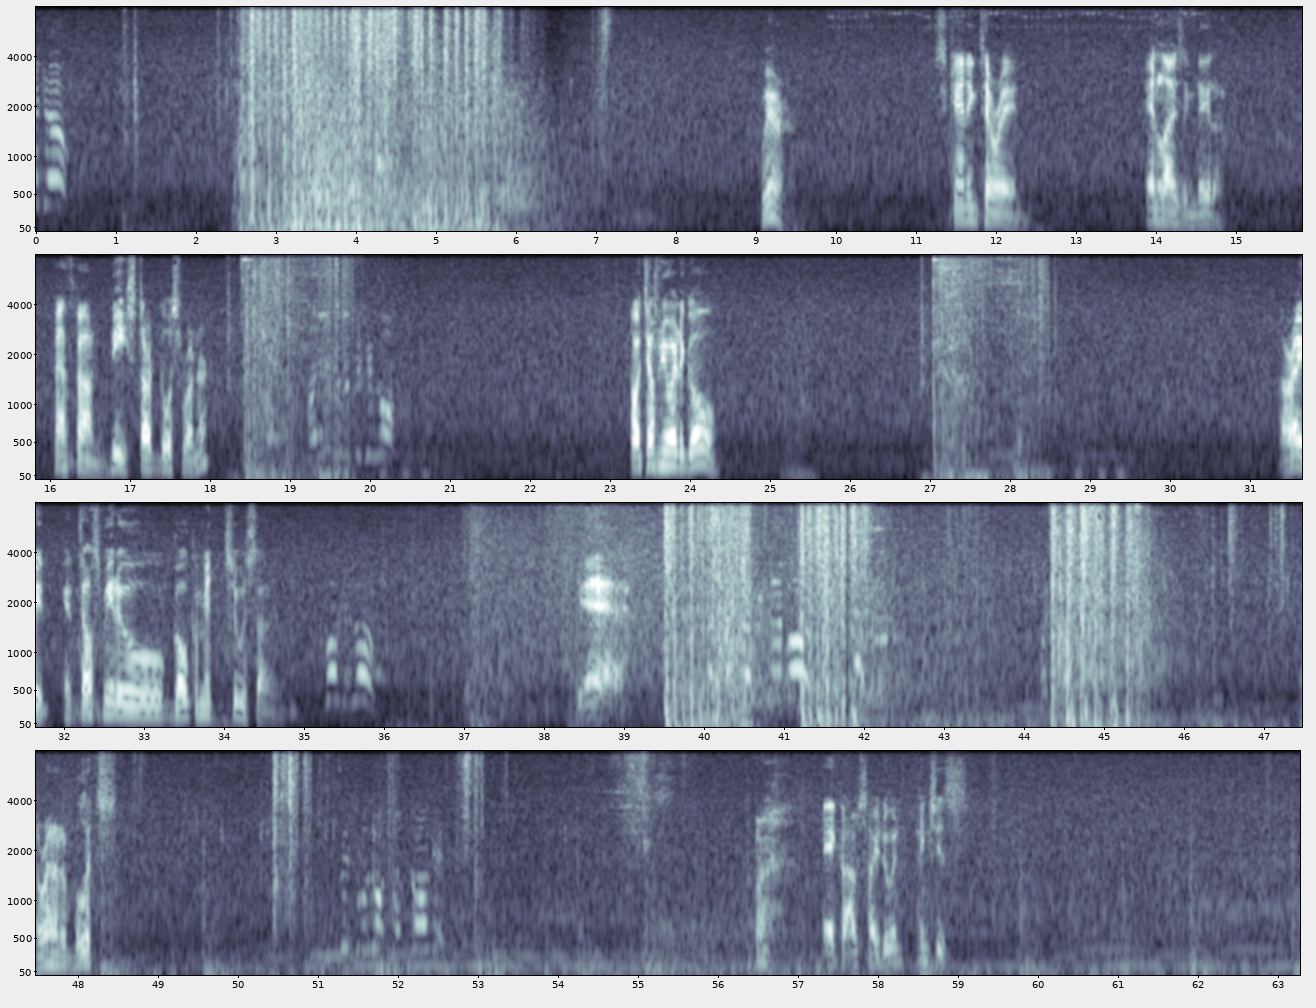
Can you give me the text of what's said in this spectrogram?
Where? Scanning terrain. Analyzing data. Path found. V. Start Ghost Runner. Oh, it tells me where to go. Alright, it tells me to go commit suicide. Yeah. I ran out of bullets. hey cops, how you doing? Pinkshies.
